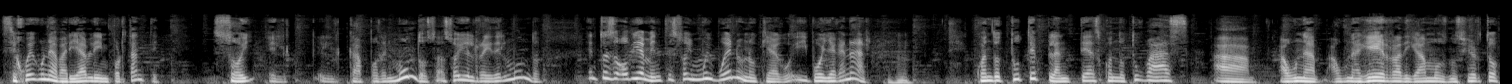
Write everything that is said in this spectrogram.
se juega una variable importante. Soy el, el capo del mundo, o sea, soy el rey del mundo. Entonces, obviamente, soy muy bueno en lo que hago y voy a ganar cuando tú te planteas, cuando tú vas a, a una, a una guerra, digamos, ¿no es cierto?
